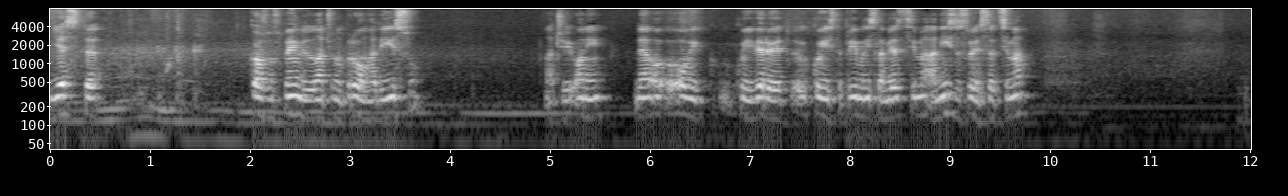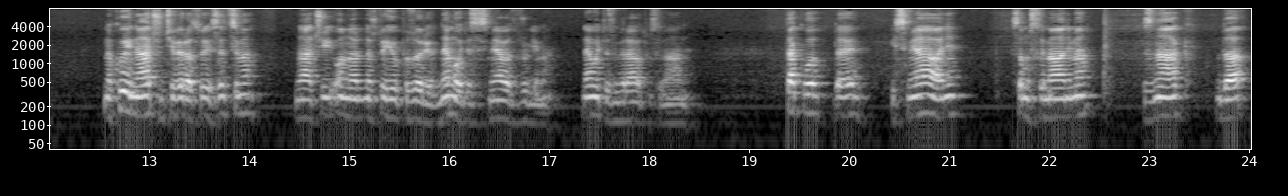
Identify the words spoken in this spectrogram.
jeste, kao što smo spomenuli znači, u prvom hadisu, znači oni, ne, ovi koji vjerujete, koji ste primili islam jezicima, a niste svojim srcima, na koji način će vjerovati svojim srcima? Znači, ono na što je upozorio, nemojte se smijavati s drugima, nemojte zamiravati muslimane. Tako da je ismijavanje sa muslimanima znak da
